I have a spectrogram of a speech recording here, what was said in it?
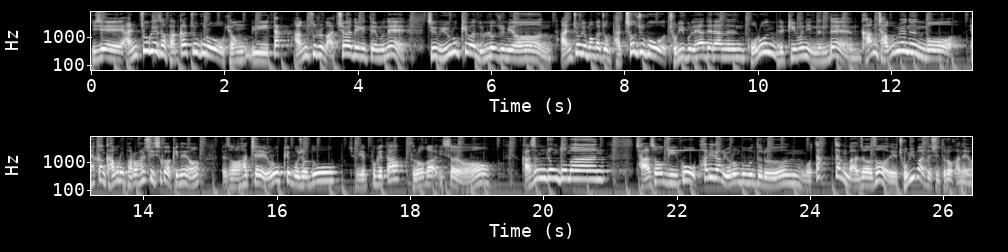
이제 안쪽에서 바깥쪽으로 경, 이 딱 암수를 맞춰야 되기 때문에 지금 이렇게만 눌러주면 안쪽에 뭔가 좀 받쳐주고 조립을 해야 되라는 그런 느낌은 있는데 감 잡으면은 뭐 약간 감으로 바로 할 수 있을 것 같긴 해요. 그래서 하체 이렇게 보셔도 지금 예쁘게 딱 들어가 있어요. 가슴 정도만 자석이고 팔이랑 이런 부분들은 뭐 딱딱 맞아서 예, 조립하듯이 들어가네요.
